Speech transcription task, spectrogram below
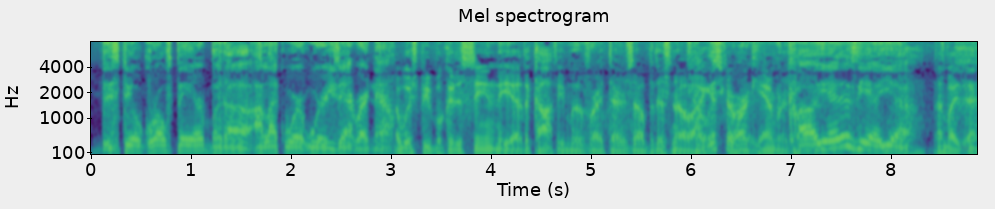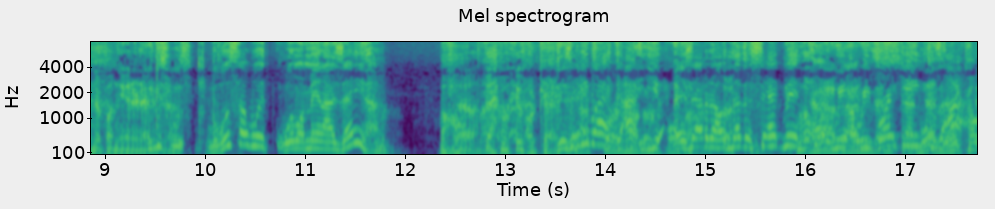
There's still growth there, but uh, I like where, where he's at right now. I wish people could have seen the uh, the coffee move right there, Zoe, but there's no. I guess there are cameras. Oh Uh, yeah, it is. Yeah, yeah. That might end up on the internet. Just- but what's up with, with my man Isaiah? Oh, man. Okay. Does anybody? for got- another- you- hold is that another segment? Yeah, are we, are we is- breaking? We'll, 'Cause we'll I- come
